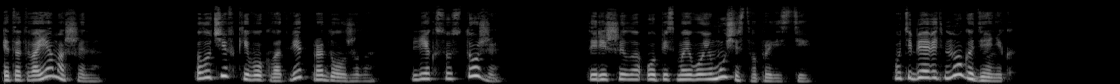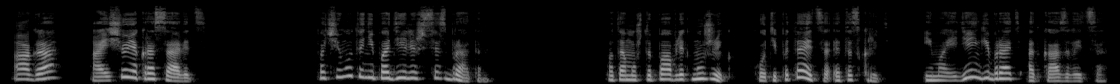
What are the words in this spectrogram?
Это твоя машина? Получив кивок в ответ, продолжила. Лексус тоже? Ты решила опись моего имущества провести? У тебя ведь много денег? Ага, а еще я красавец. Почему ты не поделишься с братом? Потому что Павлик мужик, хоть и пытается это скрыть, и мои деньги брать отказывается.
